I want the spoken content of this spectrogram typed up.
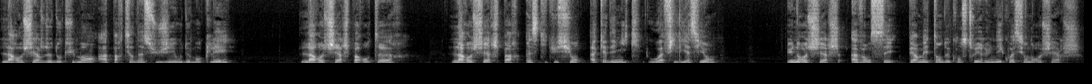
La recherche de documents à partir d'un sujet ou de mots-clés, la recherche par auteur, la recherche par institution académique ou affiliation, une recherche avancée permettant de construire une équation de recherche.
